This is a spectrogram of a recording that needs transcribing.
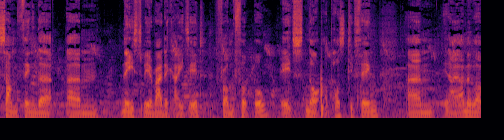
something that um, needs to be eradicated from football. It's not a positive thing. Um, you know, I remember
